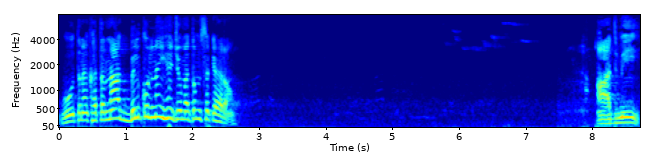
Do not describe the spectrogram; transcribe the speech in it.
वो उतना खतरनाक बिल्कुल नहीं है जो मैं तुमसे कह रहा हूँ। आदमी।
